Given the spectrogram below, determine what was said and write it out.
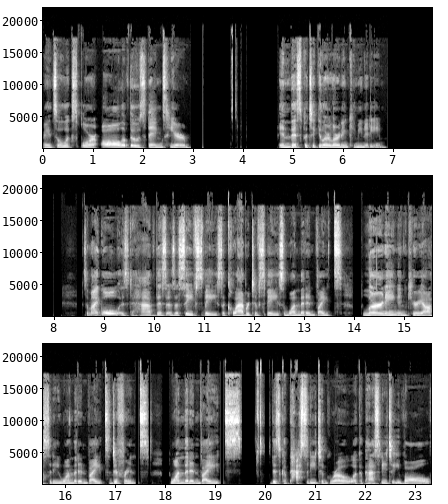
Right. So we'll explore all of those things here in this particular learning community. So, my goal is to have this as a safe space, a collaborative space, one that invites learning and curiosity, one that invites difference, one that invites this capacity to grow, a capacity to evolve,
